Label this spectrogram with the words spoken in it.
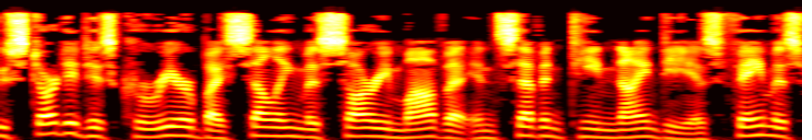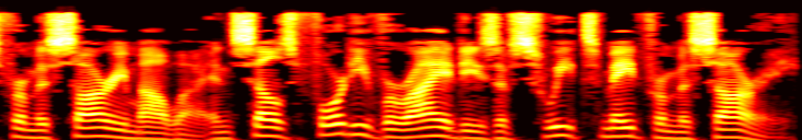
who started his career by selling Masari Mawa in 1790 is famous for Masari Mawa and sells 40 varieties of sweets made from Masari.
